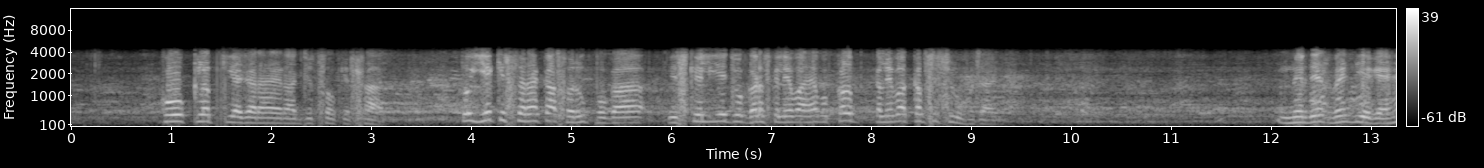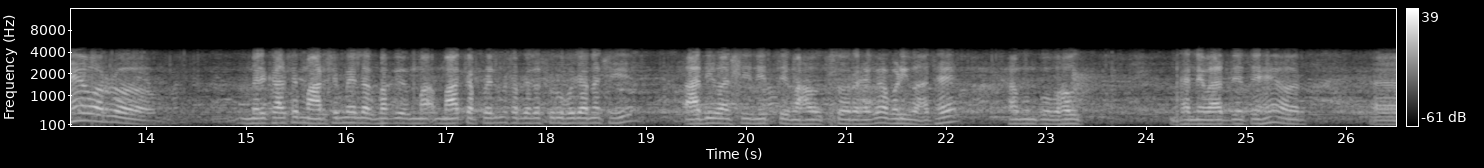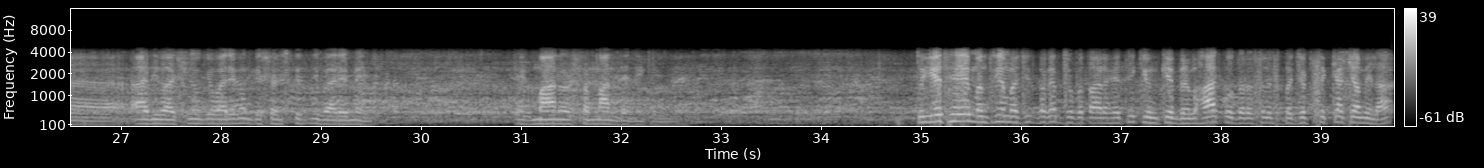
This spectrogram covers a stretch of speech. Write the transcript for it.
को क्लब किया जा रहा है राज्योत्सव के साथ। तो ये किस तरह का स्वरूप होगा, इसके लिए जो गढ़ कलेवा है, वो कल कलेवा कब से शुरू हो जाएगा? निर्देश भेज दिए गए हैं और मेरे ख्याल से मार्च में लगभग मार्च, अप्रैल में सब जगह शुरू हो जाना चाहिए। आदिवासी नृत्य महोत्सव रहेगा, बड़ी बात है। हम उनको बहुत धन्यवाद देते हैं और आदिवासियों के बारे में, उनकी संस्कृति के बारे में एक मान और सम्मान देने के लिए। तो ये थे मंत्री अमरजीत भगत जो बता रहे थे कि उनके विभाग को दरअसल इस बजट से क्या क्या मिला।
